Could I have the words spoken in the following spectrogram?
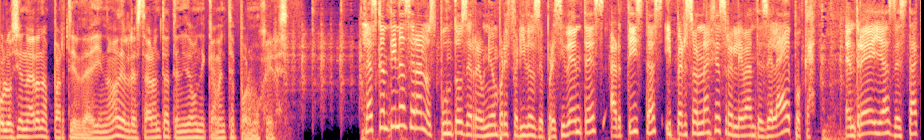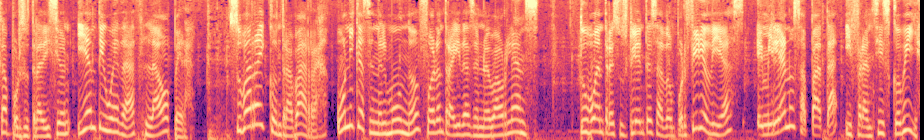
evolucionaron a partir de ahí, ¿no? Del restaurante atendido únicamente por mujeres. Las cantinas eran los puntos de reunión preferidos de presidentes, artistas y personajes relevantes de la época. Entre ellas destaca por su tradición y antigüedad la ópera. Su barra y contrabarra, únicas en el mundo, fueron traídas de Nueva Orleans. Tuvo entre sus clientes a don Porfirio Díaz, Emiliano Zapata y Francisco Villa.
